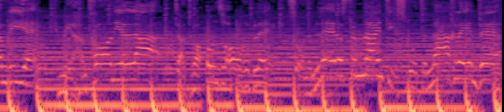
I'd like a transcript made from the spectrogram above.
Baggern wie Eck. Wir haben Trauen geladen, das war unser Augenblick. Zu einem letzten 90s wurde nach legendär.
